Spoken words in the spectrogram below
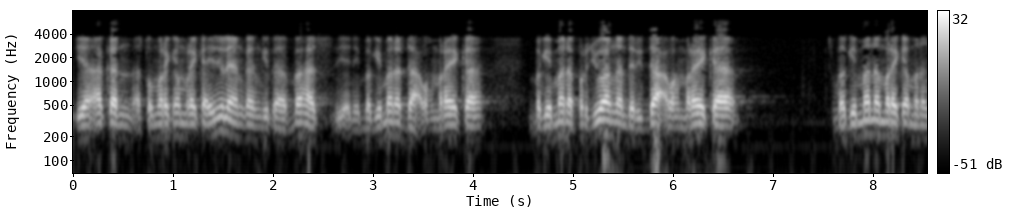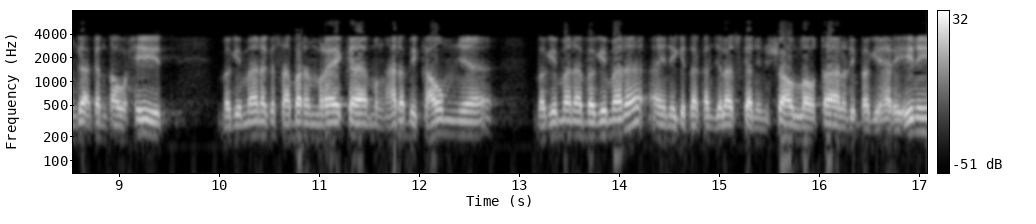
yang akan atau mereka-mereka inilah yang akan kita bahas yakni bagaimana dakwah mereka bagaimana perjuangan dari dakwah mereka, bagaimana mereka menegakkan tauhid, bagaimana kesabaran mereka menghadapi kaumnya, bagaimana bagaimana ah, ini kita akan jelaskan insyaallah taala di pagi hari ini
